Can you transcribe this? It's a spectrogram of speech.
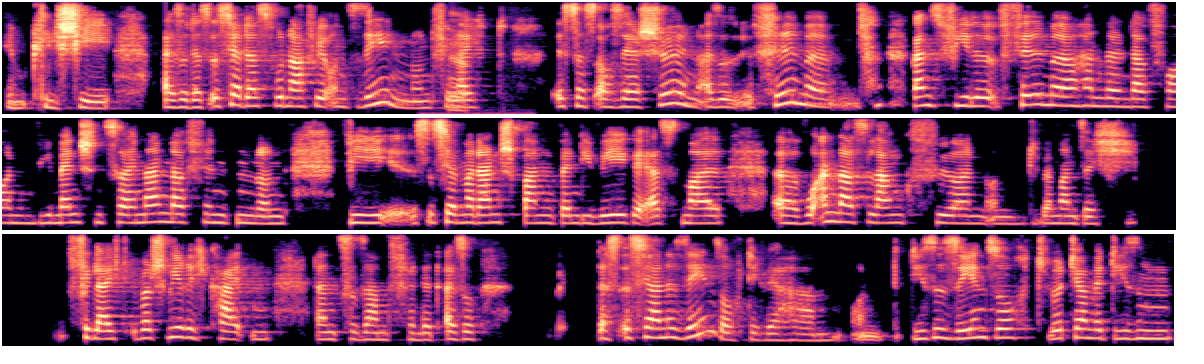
im Klischee. Also das ist ja das, wonach wir uns sehen und vielleicht ja. ist das auch sehr schön. Also Filme, ganz viele Filme handeln davon, wie Menschen zueinander finden und wie es ist ja immer dann spannend, wenn die Wege erstmal äh, woanders lang führen und wenn man sich vielleicht über Schwierigkeiten dann zusammenfindet. Also das ist ja eine Sehnsucht, die wir haben und diese Sehnsucht wird ja mit diesen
